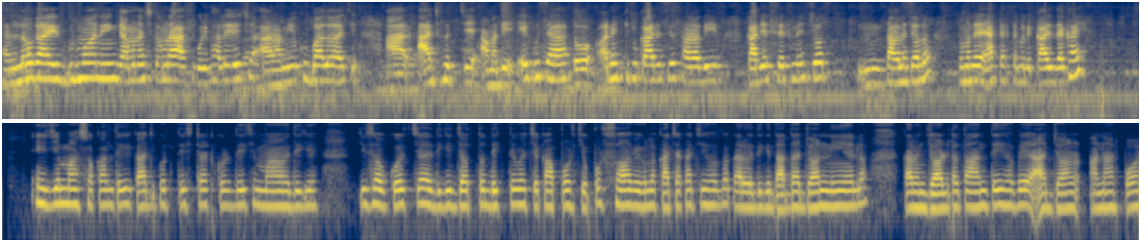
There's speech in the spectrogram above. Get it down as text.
হ্যালো গাইজ গুড মর্নিং কেমন আছো তোমরা? আশা করি ভালো আছো আর আমিও খুব ভালো আছি। আর আজ হচ্ছে আমাদের একুশা, তো অনেক কিছু কাজ আছে সারাদিন। কাজের শেষ নেই। চো তাহলে চলো তোমাদের একটা একটা করে কাজ দেখাই। এই যে মা সকাল থেকে কাজ করতে স্টার্ট করে দিয়েছে, মা ওইদিকে কী সব করছে এদিকে যত দেখতে পাচ্ছে কাপড় চোপড় সব এগুলো কাছাকাছি হবে কারণ ওইদিকে দাদা জল নিয়ে এলো, কারণ জলটা তো আনতেই হবে, আর জল আনার পর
